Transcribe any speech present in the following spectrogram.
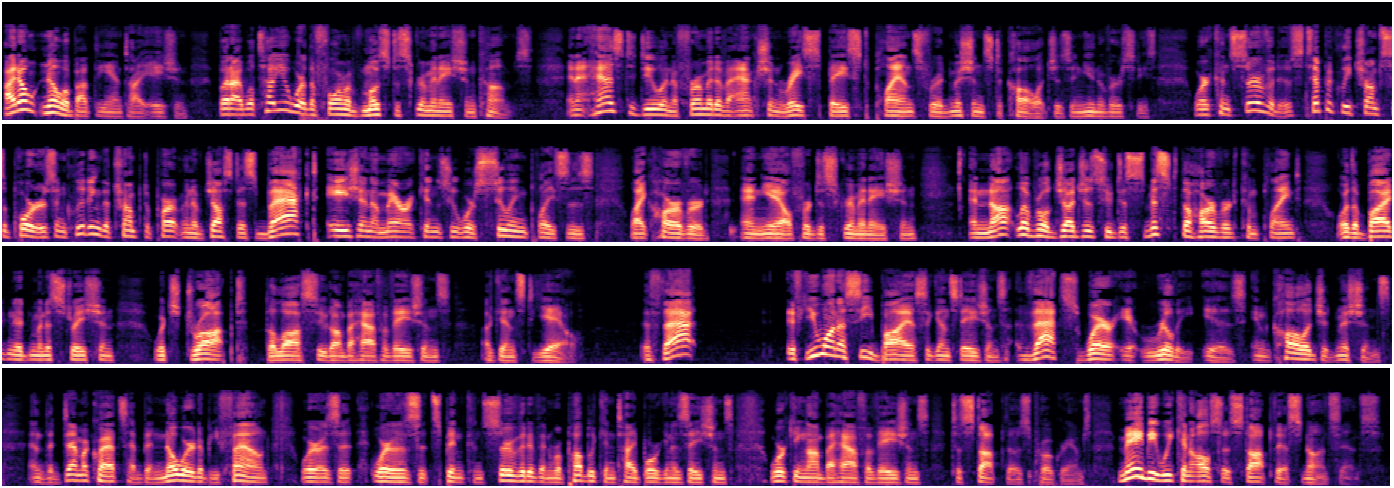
I don't know about the anti Asian, but I will tell you where the form of most discrimination comes. And it has to do in affirmative action, race based plans for admissions to colleges and universities, where conservatives, typically Trump supporters, including the Trump Department of Justice, backed Asian Americans who were suing places like Harvard and Yale for discrimination and not liberal judges who dismissed the Harvard complaint or the Biden administration which dropped the lawsuit on behalf of Asians against Yale. If that if you want to see bias against Asians, that's where it really is in college admissions. And the Democrats have been nowhere to be found, whereas it whereas it's been conservative and Republican type organizations working on behalf of Asians to stop those programs. Maybe we can also stop this nonsense.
